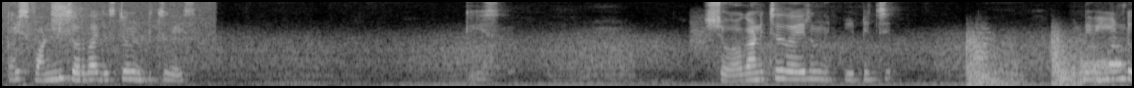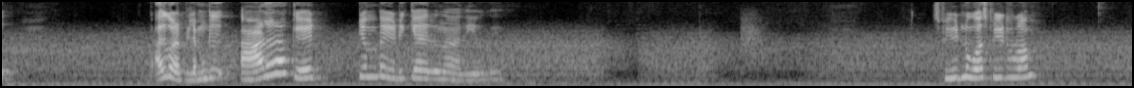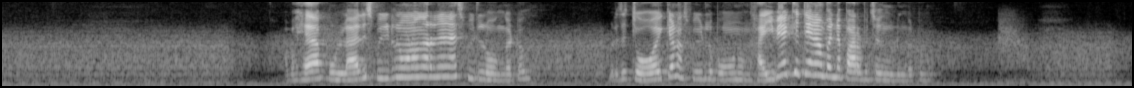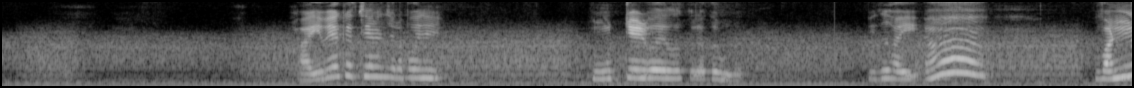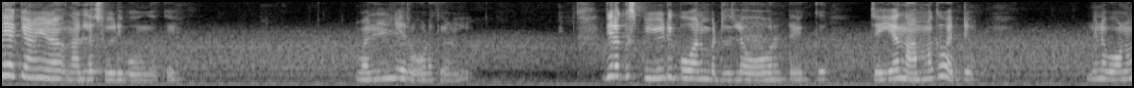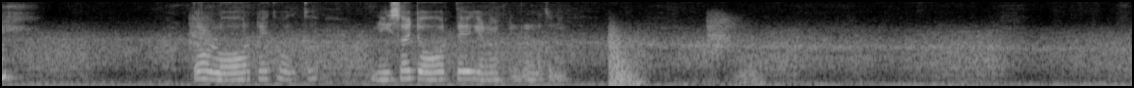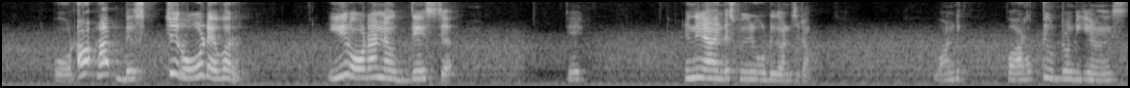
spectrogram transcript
ഗൈസ് വണ്ടി ചെറുതായി ജസ്റ്റ് ഒന്ന് ഇടിച്ചു ഗൈസ്. ഷോ കാണിച്ചതായിരുന്നു. ഇടിച്ച്. വണ്ടി അത് കുഴപ്പമില്ല. നമുക്ക് ആളുകൾ കയറ്റുമ്പോൾ ഇടിക്കായിരുന്നു ആദ്യമൊക്കെ. സ്പീഡിന് പോവാം സ്പീഡ് പോവാം. അപ്പൊ ഹേ പിള്ളേർ സ്പീഡിന് പോകണമെന്ന് പറഞ്ഞാൽ ഞാൻ സ്പീഡിൽ പോകും കേട്ടോ. ഇവിടുത്തെ ചോദിക്കണം സ്പീഡിൽ പോകണമെന്ന് ഹൈവേക്ക് എത്തിയാൽ പിന്നെ പറപ്പിച്ചങ്ങ് വിടും കേട്ടോ ഹൈവേ ഒക്കെ എത്തിയാൽ ചിലപ്പോൾ ഒരു നൂറ്റി എഴുപതൊക്കെ വിടും. ഇത് ഹൈ ആ വണ്ണയൊക്കെയാണ് ഞാൻ നല്ല സ്പീഡിൽ പോകുന്നത് ഓക്കെ വലിയ റോഡൊക്കെ ഇതിലൊക്കെ സ്പീഡിൽ പോകാനും പറ്റത്തില്ല. ഓവർടേക്ക് ചെയ്യാൻ നമുക്ക് പറ്റും. ഇങ്ങനെ പോകണം ഇത്രേ ഉള്ളൂ. ഓവർടേക്ക് പതുക്കെ നൈസായിട്ട് ഓവർടേക്ക് ചെയ്യണം രണ്ടെണ്ണത്തിന് ബെസ്റ്റ് റോഡ്. എവർ ഈ റോഡാണ് ഞാൻ ഉദ്ദേശിച്ചത്. ഓക്കെ ഇനി ഞാൻ എന്റെ സ്പീഡ് കൂട്ടി കാണിച്ചിടാം. വണ്ടി പറത്തി വിട്ടുകൊണ്ടിരിക്കുകയാണ് ഗൈസ്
